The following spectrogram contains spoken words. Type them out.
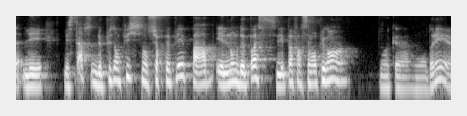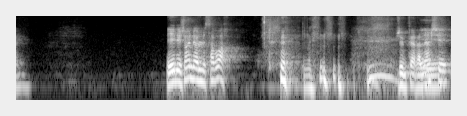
hein, les, les de plus en plus, ils sont surpeuplés par, et le nombre de postes, il n'est pas forcément plus grand. Hein. Donc, euh, à un moment donné. Euh, et les gens, ils doivent le savoir. je vais me faire lâcher.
